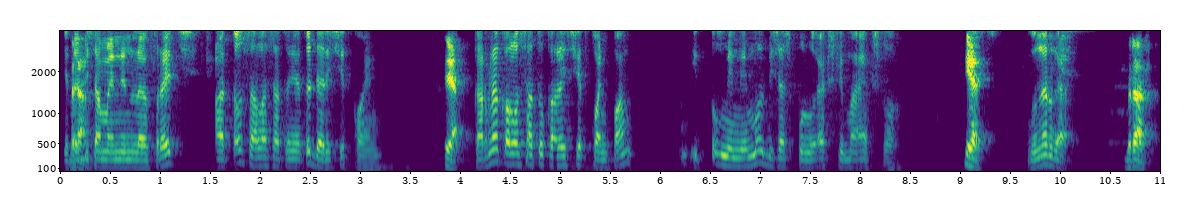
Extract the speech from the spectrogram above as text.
kita Benar. bisa mainin leverage atau salah satunya itu dari shitcoin Ya. karena kalau satu kali shitcoin pump itu minimal bisa 10x 5x loh Yes, benar nggak benar.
